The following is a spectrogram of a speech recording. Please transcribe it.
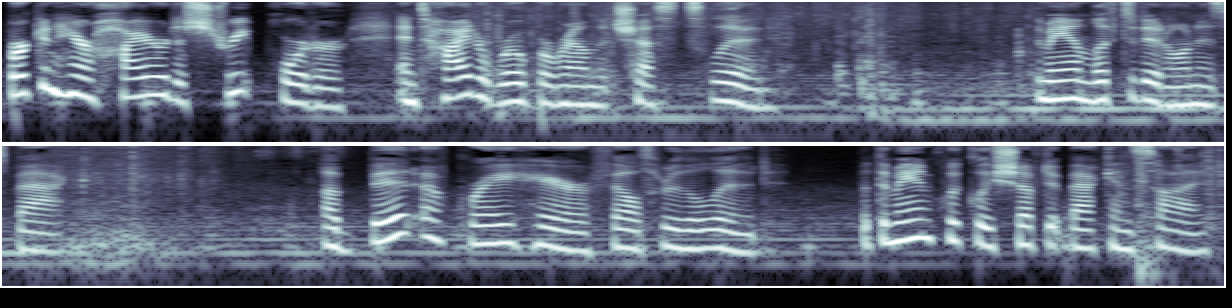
Burke and Hare hired a street porter and tied a rope around the chest's lid. The man lifted it on his back. A bit of gray hair fell through the lid, but the man quickly shoved it back inside.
